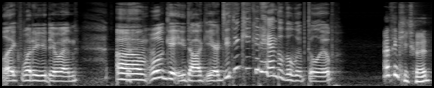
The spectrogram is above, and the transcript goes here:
like, "What are you doing?" Um, we'll get you dog ear. Do you think he could handle the loop de loop? I think he could.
